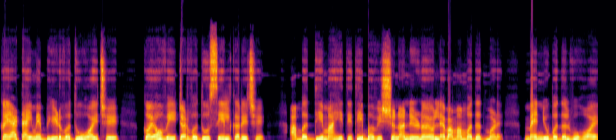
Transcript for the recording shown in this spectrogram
કયા ટાઈમે ભીડ વધુ હોય છે, કયો વેઇટર વધુ સેલ કરે છે. આ બધી માહિતીથી ભવિષ્યના નિર્ણયો લેવામાં મદદ મળે. મેન્યુ બદલવું હોય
